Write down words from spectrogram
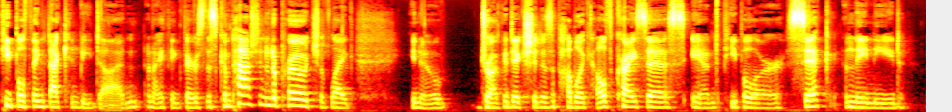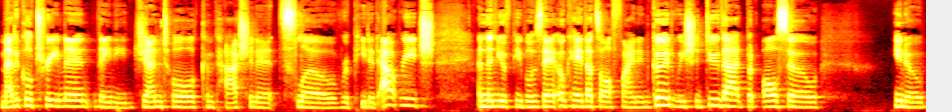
people think that can be done. And I think there's this compassionate approach of like, you know, drug addiction is a public health crisis and people are sick and they need medical treatment. They need gentle, compassionate, slow, repeated outreach. And then you have people who say, okay, that's all fine and good. We should do that. But also, you know,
